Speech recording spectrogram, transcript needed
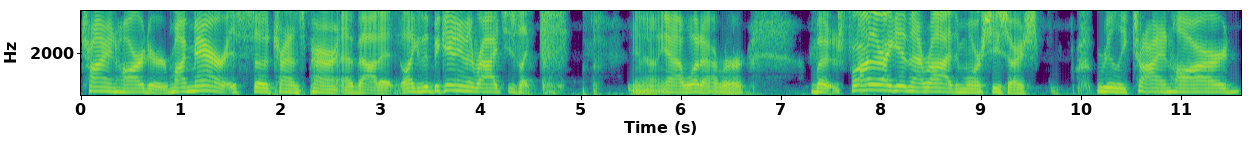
trying harder. My mare is so transparent about it. Like at the beginning of the ride, she's like, you know, yeah, whatever. But farther I get in that ride, the more she starts really trying hard.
